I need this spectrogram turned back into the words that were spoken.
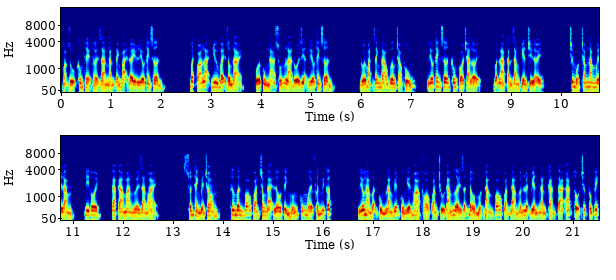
mặc dù không thể thời gian ngắn đánh bại đây liêu thanh sơn. Bất quá lại như vậy rông dài, cuối cùng ngã xuống là đối diện liêu thanh sơn. Đối mặt danh đao vương trào phúng, liêu thanh sơn không có trả lời, vẫn là cắn răng kiên trì lấy. Chương một trăm năm mươi lăm, đi thôi, ca ca mang ngươi ra ngoài. Xuân thành bên trong, thương vân võ quán trong đại lâu tình huống cũng mười phần nguy cấp. Liêu hàm vận cùng lang viễn cùng yến hòa phó quán chủ đám người dẫn đầu một đám võ quán đám huấn luyện viên ngăn cản tà ác tổ chức công kích.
